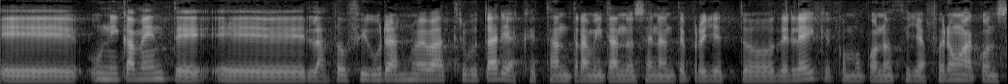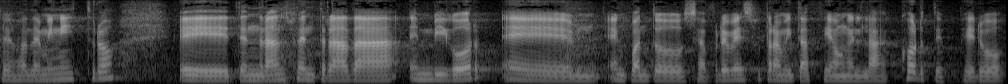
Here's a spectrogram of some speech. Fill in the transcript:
Eh, únicamente eh, las dos figuras nuevas tributarias que están tramitándose en anteproyecto de ley, que como conoce ya fueron a Consejo de Ministros, eh, tendrán su entrada en vigor en cuanto se apruebe su tramitación en las Cortes, pero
